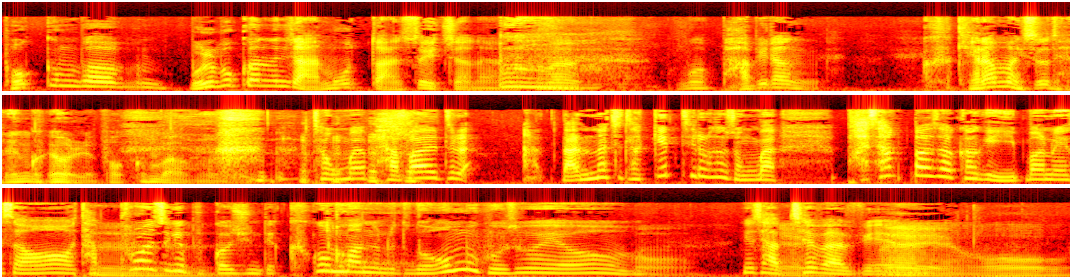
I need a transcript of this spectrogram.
볶음밥은 뭘 볶았는지 아무것도 안 써 있잖아요. 그러면 뭐 밥이랑 그 계란만 있어도 되는 거예요, 원래 볶음밥은. 정말 밥알들 낱낱이 다 깨트려서 정말 바삭바삭하게 입안에서 다 음. 풀어지게 볶아주는데 그것만으로도 너무 고소해요. 어. 이게 잡채밥이에요. 예, 예. 오.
